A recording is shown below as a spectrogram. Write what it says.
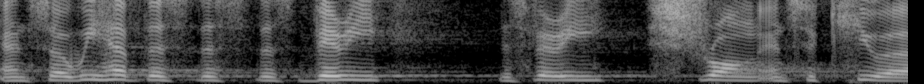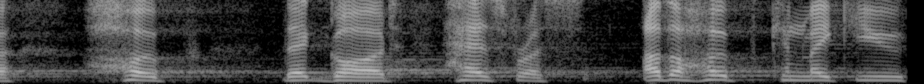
and so we have this, this, this, very, this very strong and secure hope that God has for us. Other hope can make you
